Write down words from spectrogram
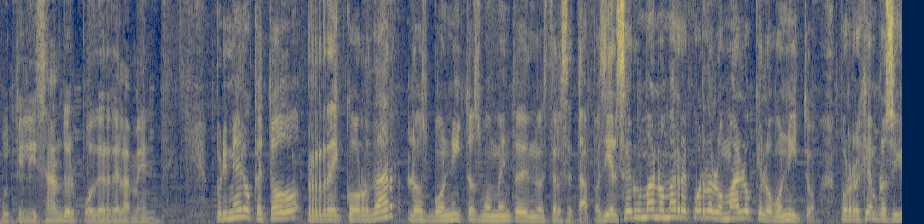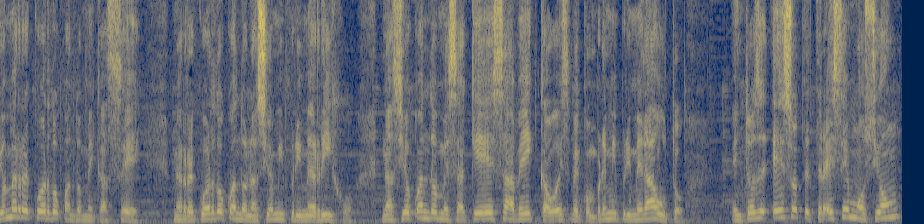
utilizando el poder de la mente. Primero que todo, recordar los bonitos momentos de nuestras etapas. Y el ser humano más recuerda lo malo que lo bonito. Por ejemplo, si yo me recuerdo cuando me casé, me recuerdo cuando nació mi primer hijo, nació cuando me saqué esa beca o es, me compré mi primer auto. Entonces eso te trae, esa emoción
